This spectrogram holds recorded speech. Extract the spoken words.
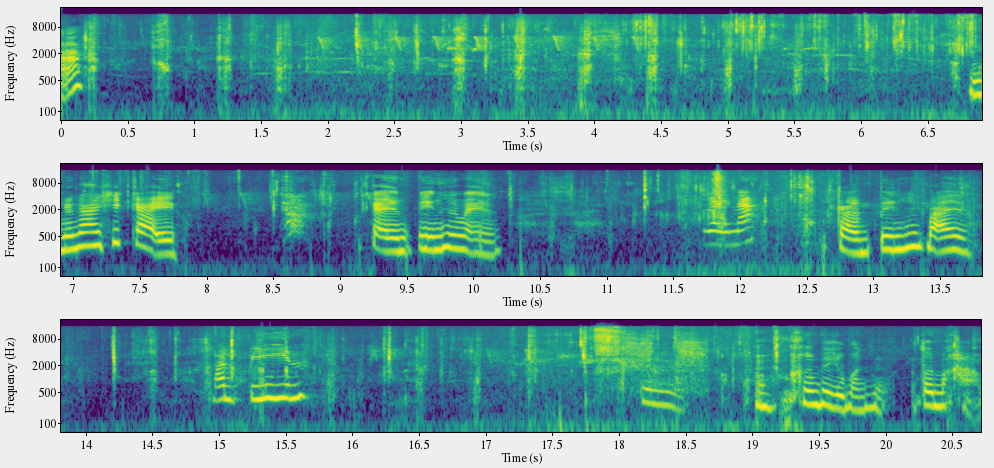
ฮะ ไม่ได้ขี้ไก่ ไก่มันปีนขึ้นไปเลยนะ ไก่มันปีนขึ้นไป มันปีนอืมอืมขึ้นไปอยู่บนต้นมะขาม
